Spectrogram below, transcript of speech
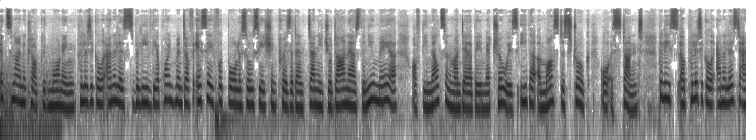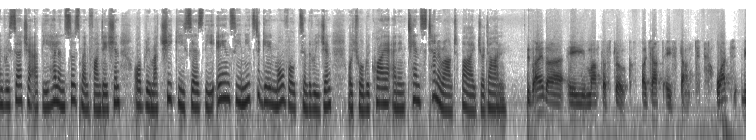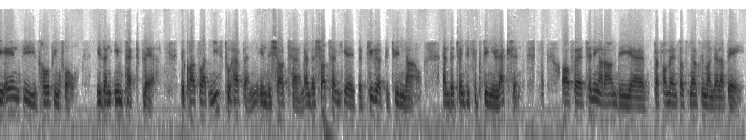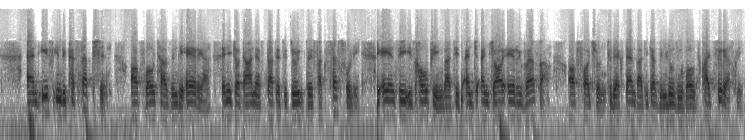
It's nine o'clock. Good morning. Political analysts believe the appointment of SA Football Association President Danny Jordaan as the new mayor of the Nelson Mandela Bay Metro is either a masterstroke or a stunt. Police, uh, political analyst and researcher at the Helen Suzman Foundation, Aubrey Matshiqi, says the ANC needs to gain more votes in the region, which will require an intense turnaround by Jordaan. It's either a masterstroke or just a stunt. What the ANC is hoping for is an impact player. Because what needs to happen in the short term, and the short term here is the period between now and the 2016 election, of uh, turning around the uh, performance of Nelson Mandela Bay. And if in the perception of voters in the area, Danny Jordaan has started to do this successfully, the ANC is hoping that it en- enjoy a reversal of fortune to the extent that it has been losing votes quite seriously.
